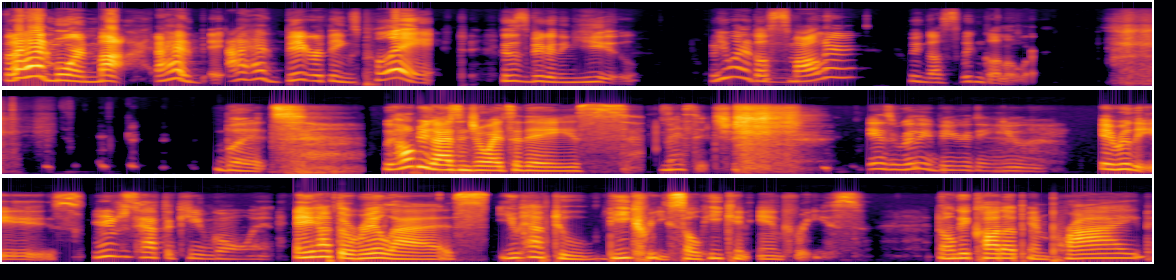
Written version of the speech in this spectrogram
But I had more in mind. I had I had bigger things planned because it's bigger than you. If you want to go Mm. smaller, we can go we can go lower. but we hope you guys enjoyed today's message. It's really bigger than you. it really is. You just have to keep going. And you have to realize you have to decrease so he can increase. Don't get caught up in pride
